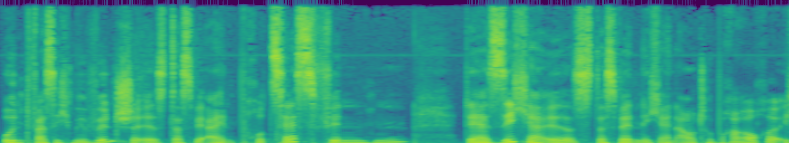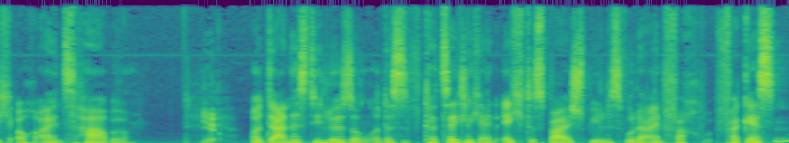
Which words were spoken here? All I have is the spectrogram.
Und was ich mir wünsche, ist, dass wir einen Prozess finden, der sicher ist, dass wenn ich ein Auto brauche, ich auch eins habe. Und dann ist die Lösung, und das ist tatsächlich ein echtes Beispiel, es wurde einfach vergessen,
